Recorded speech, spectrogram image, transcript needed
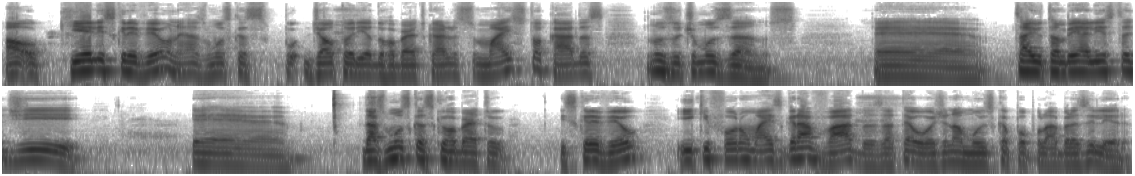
ao, que ele escreveu, né? As músicas de autoria do Roberto Carlos mais tocadas nos últimos anos. É, saiu também a lista de é, das músicas que o Roberto escreveu e que foram mais gravadas até hoje na música popular brasileira.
